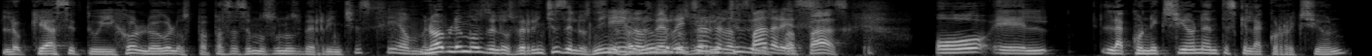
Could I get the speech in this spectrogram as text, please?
lo que hace tu hijo. Luego los papás hacemos unos berrinches. Sí, hombre. No hablemos de los berrinches de los Sí, niños, los hablemos berrinches de los padres. papás. O el, la conexión antes que la corrección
